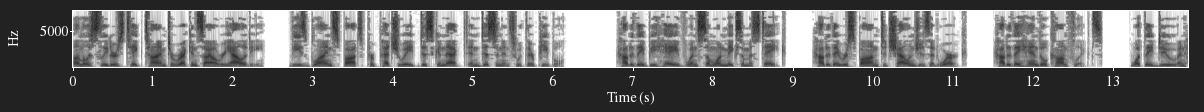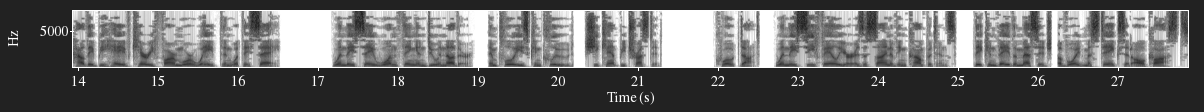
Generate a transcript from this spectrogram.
Unless leaders take time to reconcile reality, these blind spots perpetuate disconnect and dissonance with their people. How do they behave when someone makes a mistake? How do they respond to challenges at work? How do they handle conflicts? What they do and how they behave carry far more weight than what they say. When they say one thing and do another, employees conclude, she can't be trusted. Quote. Dot. When they see failure as a sign of incompetence, they convey the message avoid mistakes at all costs.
